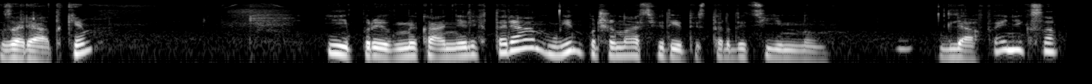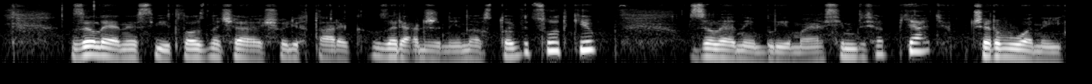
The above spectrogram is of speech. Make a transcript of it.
зарядки. І при вмиканні ліхтаря він починає світитись традиційно для Фенікса. Зелене світло означає, що ліхтарик заряджений на 100%. Зелений блимає 75%, червоний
